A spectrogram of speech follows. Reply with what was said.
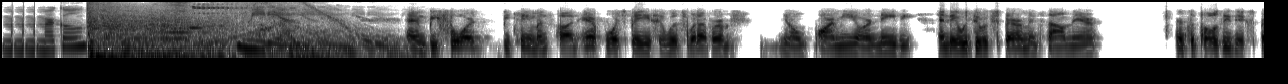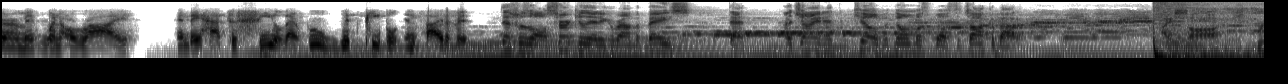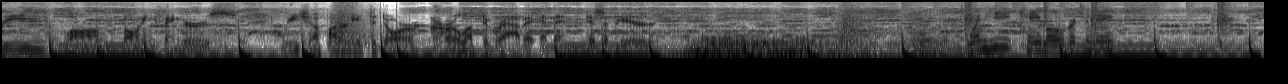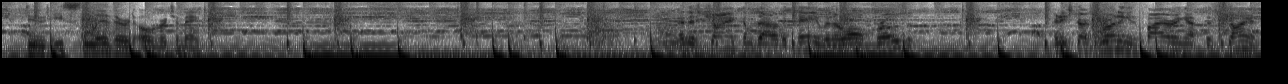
Merkel Media. And before it became an, an Air Force base, it was whatever, you know, Army or Navy. And they would do experiments down there. And supposedly the experiment went awry and they had to seal that room with people inside of it. This was all circulating around the base that a giant had been killed, but no one was supposed to talk about it. I saw three long, bony fingers reach up underneath the door, curl up to grab it, and then disappeared. When he came over to me, dude, he slithered over to me. And this giant comes out of the cave and they're all frozen. And he starts running and firing at this giant.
